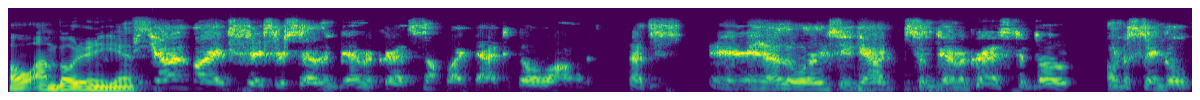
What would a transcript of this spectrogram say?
Oh, I'm voting against. You got like six or seven Democrats, something like that, to go along with it. That's, in other words, you got some Democrats to vote on a single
